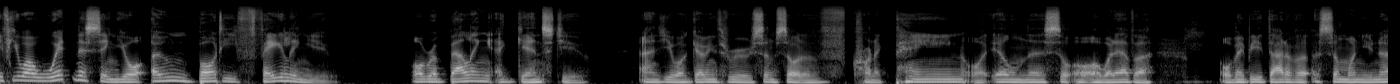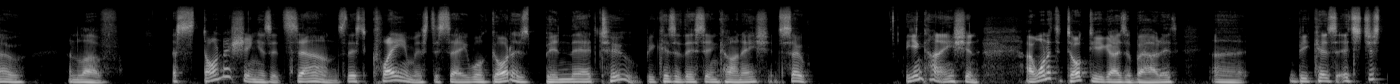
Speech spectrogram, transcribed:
If you are witnessing your own body failing you or rebelling against you, and you are going through some sort of chronic pain or illness or, or, whatever, or maybe that of a, someone you know and love, astonishing as it sounds, this claim is to say, well, God has been there too because of this incarnation. So, the incarnation, I wanted to talk to you guys about it uh, because it's just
